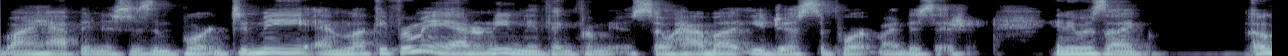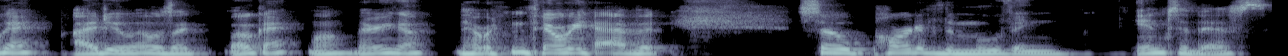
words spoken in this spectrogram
My happiness is important to me. And lucky for me, I don't need anything from you. So how about you just support my decision? And he was like, okay, I do. I was like, okay, well, there you go. There, there we have it. So part of the moving into this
